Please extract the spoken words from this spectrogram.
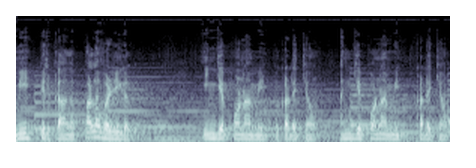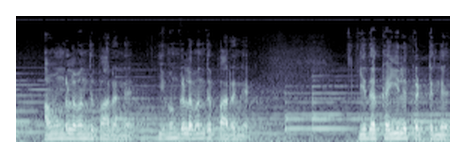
மீட்பிற்காக பல வழிகள். இங்கே போனால் மீட்பு கிடைக்கும் அங்கே போனால் மீட்பு கிடைக்கும். அவங்கள வந்து பாருங்கள் இவங்கள வந்து பாருங்கள் இதை கையில் கட்டுங்க.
